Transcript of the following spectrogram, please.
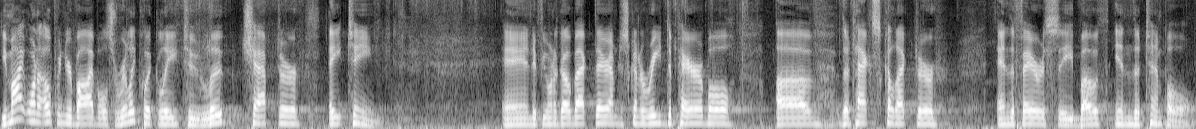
You might want to open your Bibles really quickly to Luke chapter 18. And if you want to go back there, I'm just going to read the parable of the tax collector and the Pharisee, both in the temple.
